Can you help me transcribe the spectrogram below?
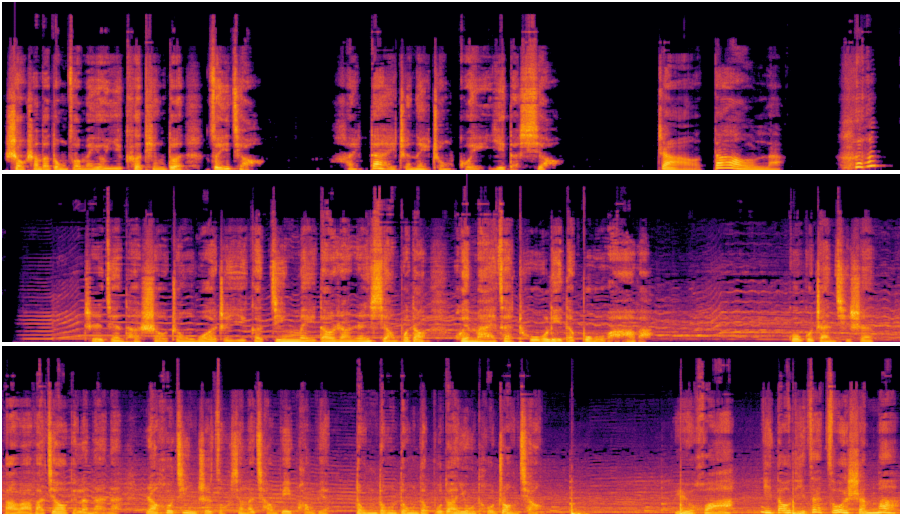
手上的动作没有一刻停顿，嘴角还带着那种诡异的笑。找到了，呵呵。只见他手中握着一个精美到让人想不到会埋在土里的布娃娃。姑姑站起身，把娃娃交给了奶奶，然后径直走向了墙壁旁边，咚咚咚的不断用头撞墙。玉华，你到底在做什么？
